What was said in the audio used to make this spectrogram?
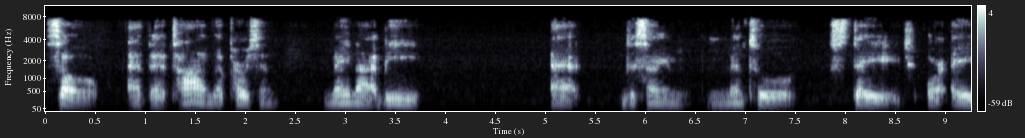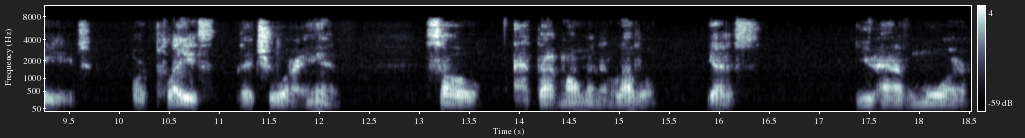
So, at that time, that person may not be at the same mental stage or age or place that you are in. So at that moment and level, yes, you have more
